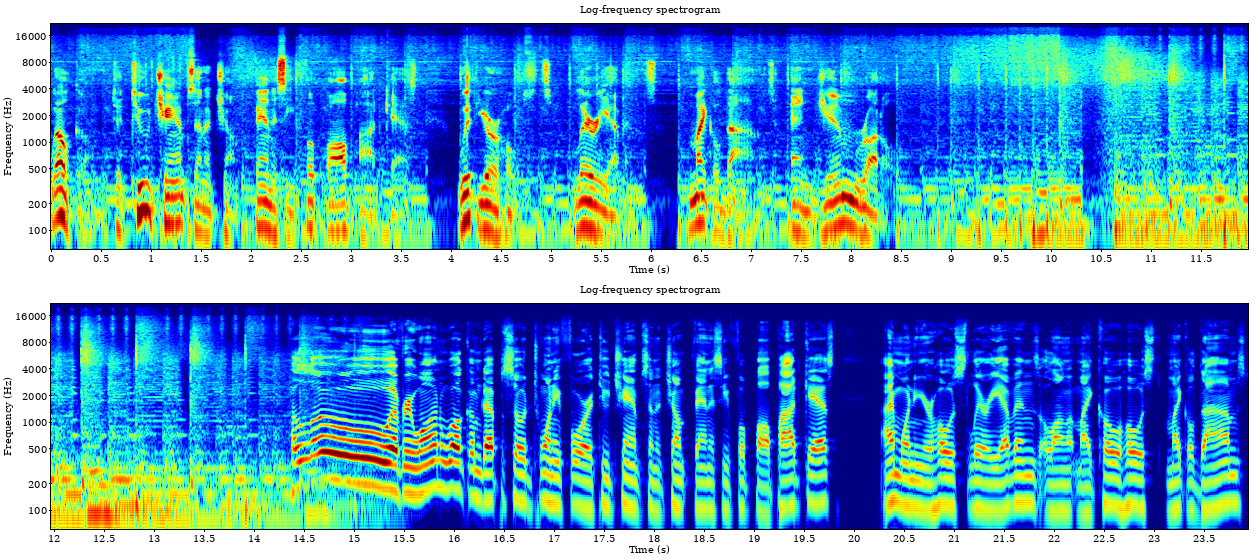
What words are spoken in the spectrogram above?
Welcome to Two Champs and a Chump Fantasy Football Podcast with your hosts, Larry Evans, Michael Dahms, and Jim Ruttle. Hello, everyone. Welcome to episode 24 of Two Champs and a Chump Fantasy Football Podcast. I'm one of your hosts, Larry Evans, along with my co host, Michael Dahms,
